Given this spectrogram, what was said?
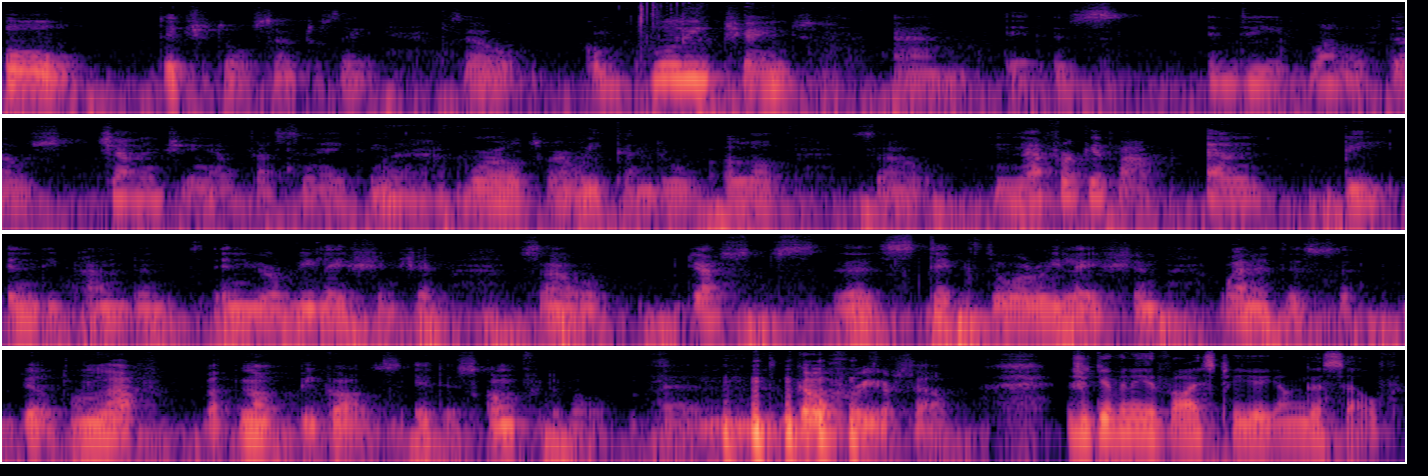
all digital, so to say. So complete change, and indeed one of those challenging and fascinating Yeah. worlds where we can do a lot. So never give up and be independent in your relationship. So just uh, stick to a relation when it is uh, built on love, but not because it is comfortable. And go for yourself. Would you give any advice to your younger self?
